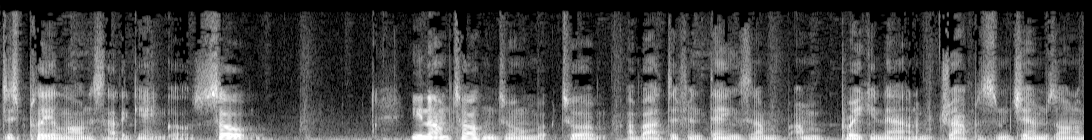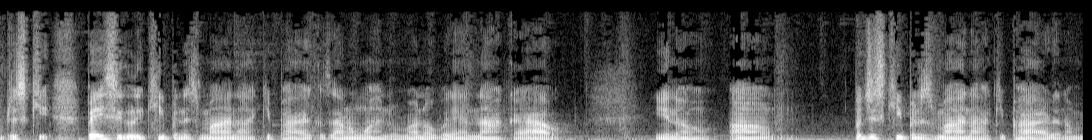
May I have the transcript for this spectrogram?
just, play along. That's how the game goes. So, you know, I'm talking to him to her about different things, and I'm I'm breaking down, I'm dropping some gems on him, just keep basically keeping his mind occupied because I don't want him to run over there and knock her out, you know. Um, but just keeping his mind occupied, and I'm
